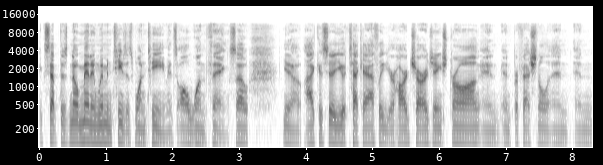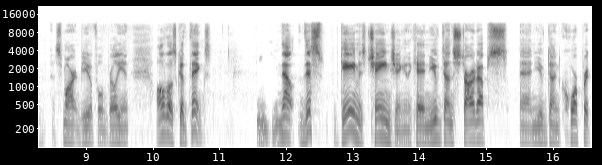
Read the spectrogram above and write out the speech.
except there's no men and women teams, it's one team, it's all one thing. So, you know, I consider you a tech athlete, you're hard charging, strong, and, and professional, and, and smart, beautiful, and brilliant, all those good things. Now, this game is changing, and you've done startups and you've done corporate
